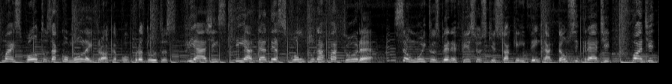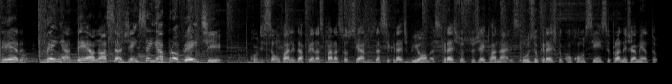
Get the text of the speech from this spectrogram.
mais pontos acumula e troca por produtos, viagens e até desconto na fatura. São muitos benefícios que só quem tem cartão Sicredi pode ter. Venha até a nossa agência e aproveite. Condição válida apenas para associados da Sicredi Biomas. Crédito sujeito à análise. Use o crédito com consciência e planejamento.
